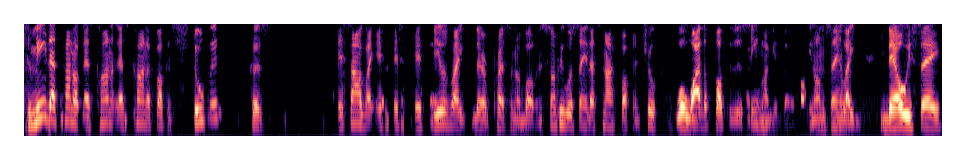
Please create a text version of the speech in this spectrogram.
to me, that's kind of that's kind of that's kind of fucking stupid because it sounds like it, it, it feels like they're pressing a vote, and some people are saying that's not fucking true. Well, why the fuck does it seem like it though? You know what I'm saying? Like they always say,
